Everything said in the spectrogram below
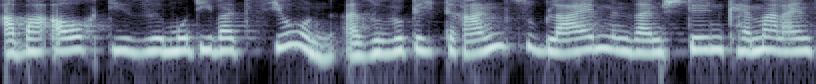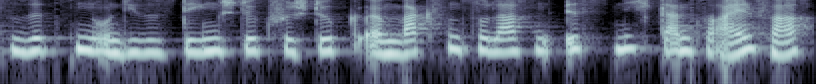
aber auch diese Motivation, also wirklich dran zu bleiben, in seinem stillen Kämmerlein zu sitzen und dieses Ding Stück für Stück ähm, wachsen zu lassen, ist nicht ganz so einfach.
